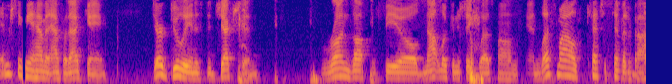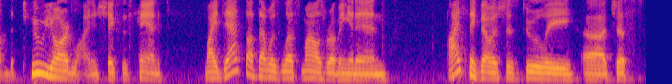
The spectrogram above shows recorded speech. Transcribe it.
interesting thing happened after that game. Derek Dooley, in his dejection, runs off the field, not looking to shake Les Miles' hand. Les Miles catches him at about the two yard line and shakes his hand. My dad thought that was Les Miles rubbing it in. I think that was just Dooley, uh, just.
